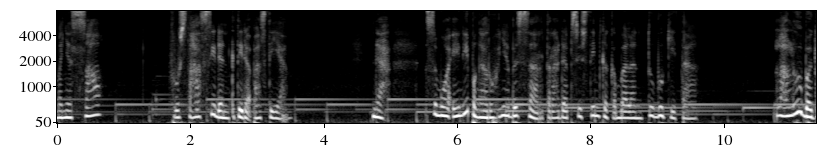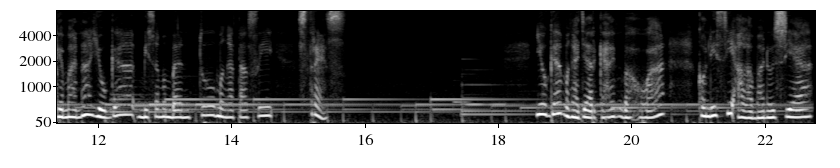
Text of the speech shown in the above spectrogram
menyesal, frustasi, dan ketidakpastian. Nah, semua ini pengaruhnya besar terhadap sistem kekebalan tubuh kita. Lalu, bagaimana yoga bisa membantu mengatasi stres? Yoga mengajarkan bahwa kondisi alam manusia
